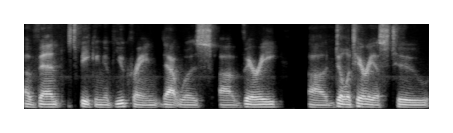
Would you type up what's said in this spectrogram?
event speaking of Ukraine that was uh, very uh, deleterious to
